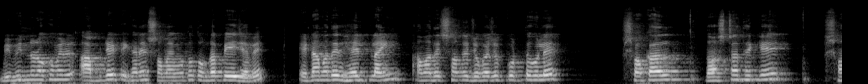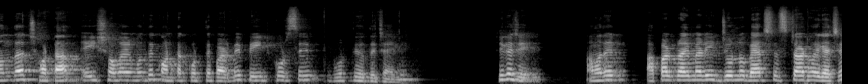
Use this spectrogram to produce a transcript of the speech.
বিভিন্ন রকমের আপডেট এখানে সময় মতো তোমরা পেয়ে যাবে। এটা আমাদের হেল্পলাইন আমাদের সঙ্গে যোগাযোগ করতে হলে সকাল দশটা থেকে সন্ধ্যা ছটা এই সময়ের মধ্যে কন্ট্যাক্ট করতে পারবে পেইড কোর্সে ভর্তি হতে চাইলে। ঠিক আছে? আমাদের আপার প্রাইমারির জন্য ব্যাচ স্টার্ট হয়ে গেছে।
